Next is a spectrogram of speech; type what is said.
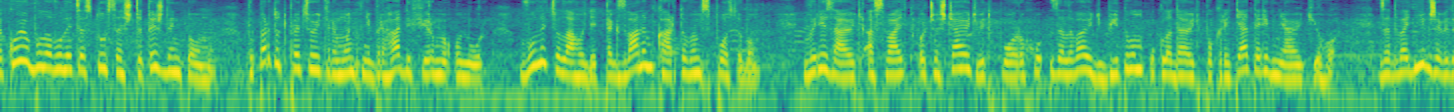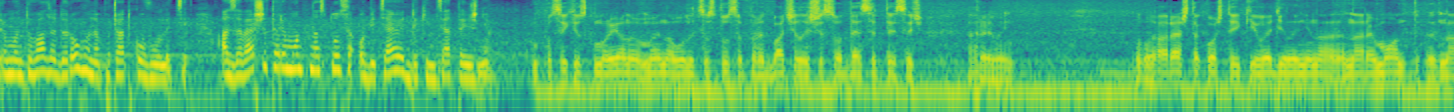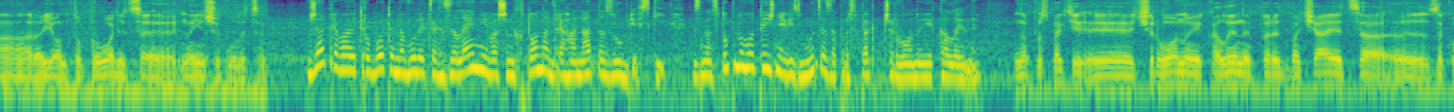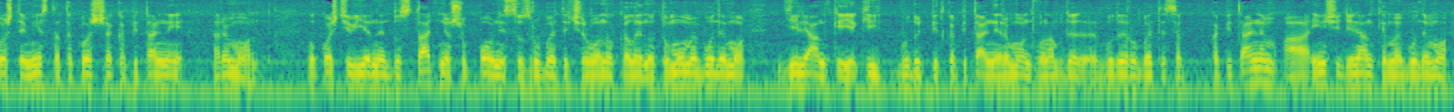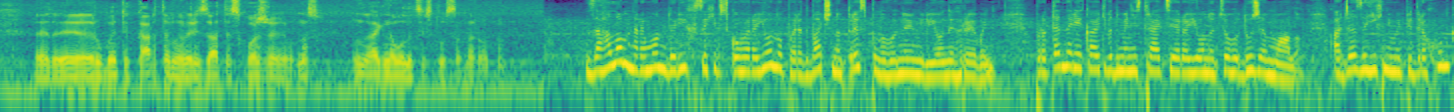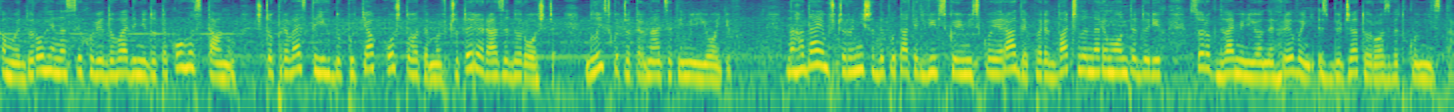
Такою була вулиця Стуса ще тиждень тому. Тепер тут працюють ремонтні бригади фірми Онур. Вулицю лагодять так званим картовим способом. Вирізають асфальт, очищають від пороху, заливають бітумом, укладають покриття та рівняють його. За два дні вже відремонтували дорогу на початку вулиці, а завершити ремонт на Стуса обіцяють до кінця тижня. По Сихівському району ми на вулицю Стуса передбачили 610 тисяч гривень. Ну, а решта кошти, які виділені на, на ремонт на район, то проводяться на інших вулицях. Вже тривають роботи на вулицях Зеленій, Вашингтона, Драгана та Зубрівській. З наступного тижня візьмуться за проспект Червоної Калини. На проспекті е, Червоної калини передбачається е, за кошти міста також ще капітальний ремонт. Коштів є недостатньо, щоб повністю зробити червону калину. Тому ми будемо ділянки, які будуть під капітальний ремонт, вона буде, буде робитися капітальним, а інші ділянки ми будемо е, е, робити картами, вирізати схоже на ну, як на вулиці Стуса ми робимо. Загалом на ремонт доріг Сихівського району передбачено 3,5 мільйони гривень. Проте нарікають в адміністрації району цього дуже мало. Адже за їхніми підрахунками дороги на Сихові доведені до такого стану, що привести їх до пуття коштуватиме в 4 рази дорожче близько 14 мільйонів. Нагадаємо, що раніше депутати Львівської міської ради передбачили на ремонти доріг 42 мільйони гривень з бюджету розвитку міста.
